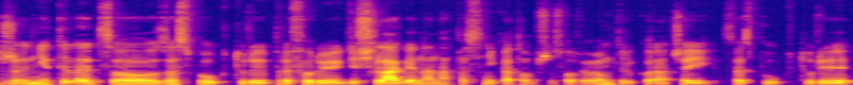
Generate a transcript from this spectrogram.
że nie tyle co zespół, który preferuje gdzieś lagę na napastnika tą przysłowiową, tylko raczej zespół, który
